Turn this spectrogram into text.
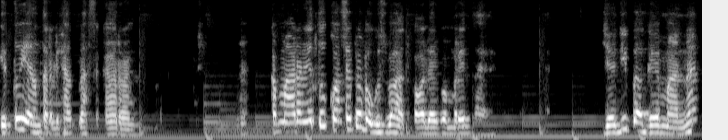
itu yang terlihat lah sekarang kemarin itu konsepnya bagus banget kalau dari pemerintah ya. Jadi bagaimana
